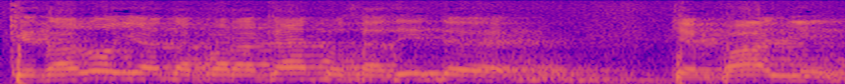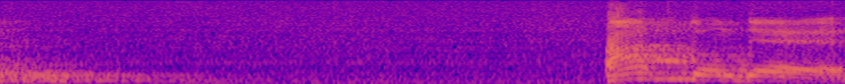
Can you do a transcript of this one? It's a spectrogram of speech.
και τα λόγια τα παρακάτω θα δείτε και πάλι άπτονται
